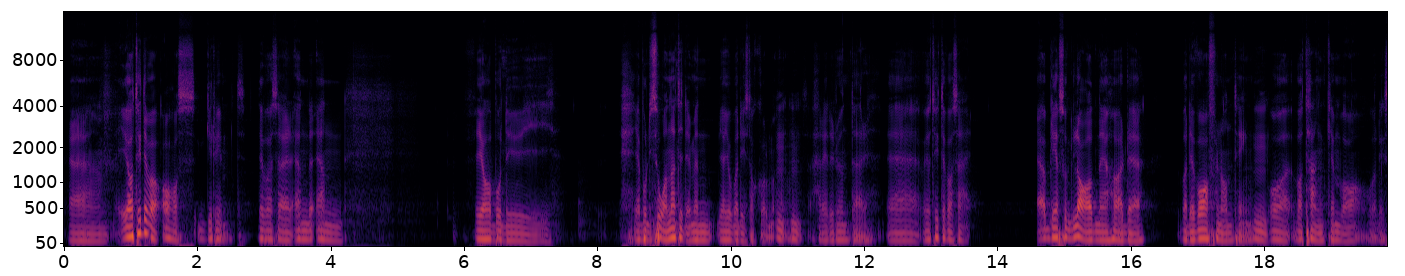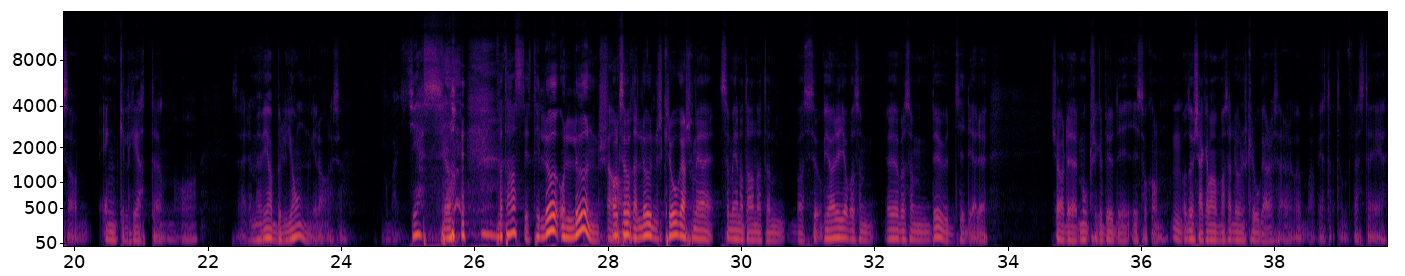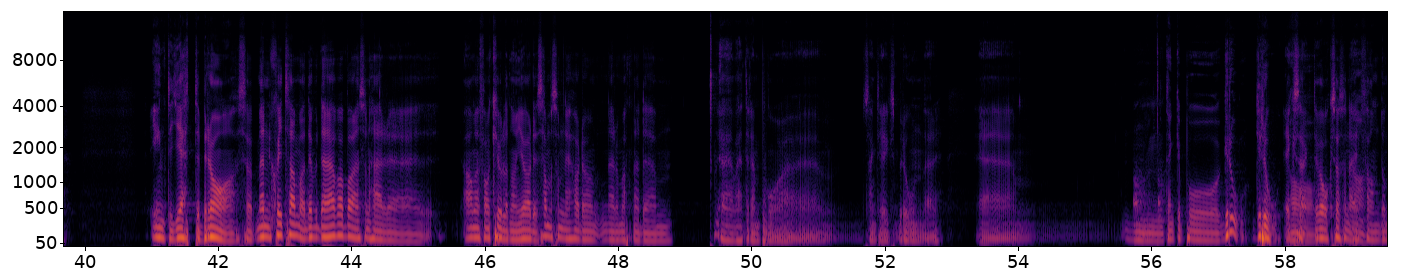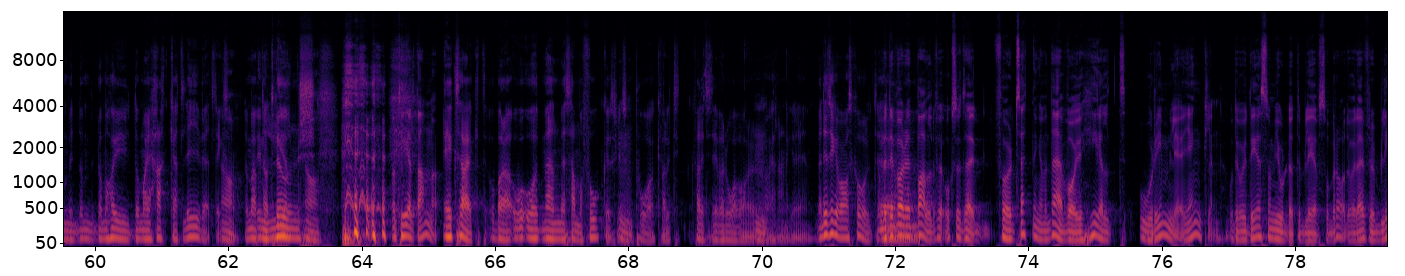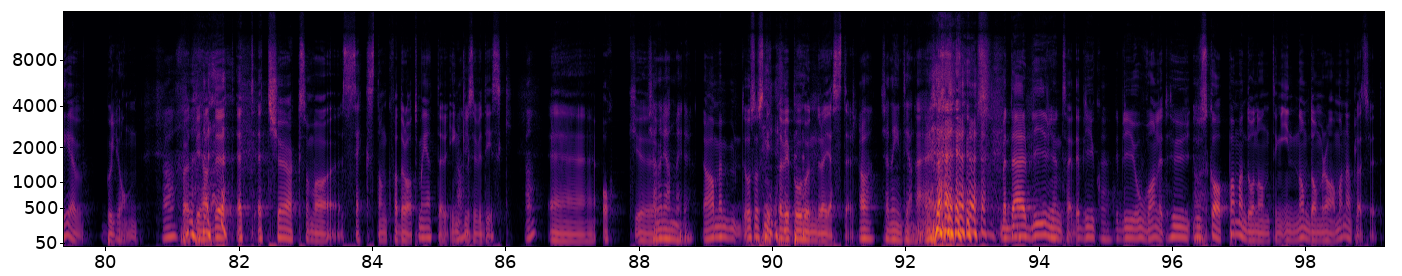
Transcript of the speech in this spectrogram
Eh, jag tyckte det var asgrymt. Det var så här en, en... För jag bodde ju i... Jag bodde i Solna tidigare, men jag jobbade i Stockholm. Mm, mm. Här är det runt där. Eh, och jag tyckte det var så här... Jag blev så glad när jag hörde vad det var för någonting Mm. och vad tanken var och liksom enkelheten. Och så här, men vi har buljong idag. Liksom. Man bara, yes! Fantastiskt. Till lu- och lunch. Ja. Folk som öppnar lunchkrogar som är, som är något annat än bara Jag hade jobbat som, jag jobbade som bud tidigare. Körde motorcykelbud i, i Stockholm. Mm. Och då käkar man på massa lunchkrogar och så här. Och jag vet att de flesta är inte jättebra. Så, men skitsamma, det, det här var bara en sån här... Eh, ja men fan vad kul att någon gör det. Samma som när jag hörde om, när de öppnade, mm, eh, vad heter den på eh, Sankt Eriksbron där. Eh, Mm, jag tänker på Gro. Gro, exakt. Ja. Det var också sån där, Ja. fan de, de, de, har ju, de har ju hackat livet liksom. Ja, de öppnar lunch. Helt, ja. något helt annat. Exakt, och bara, och, och, men med samma fokus liksom, Mm. på kvalit- kvalitativa råvaror Mm. och hela den grejen. Men det tycker jag var ascoolt. Men det var Eh, rätt ball. För också så här, förutsättningarna där var ju helt orimliga egentligen. Och det var ju det som gjorde att det blev så bra. Det var därför det blev buljong. Ja. För att vi hade ett, ett, ett kök som var 16 kvadratmeter inklusive disk. Ja. Eh, och, eh, Känner igen mig i det? ja, men, och så snittar vi på 100 gäster. Ja, känner inte igen mig. Men där blir ju inte det blir ju, det blir ju ovanligt. Hur, hur skapar man då någonting inom de ramarna plötsligt?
